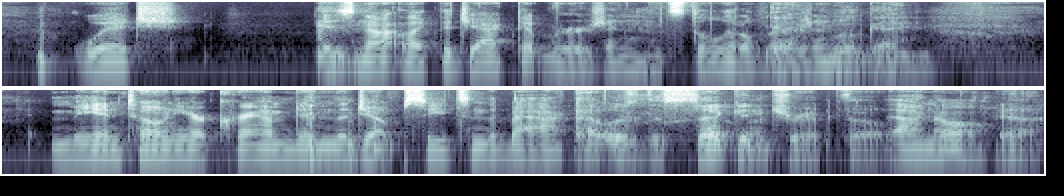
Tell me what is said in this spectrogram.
which is not like the jacked up version. It's the little Yeah, version. little guy. Me and Tony are crammed in the jump seats in the back. That was the second trip, though. I know. Yeah.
